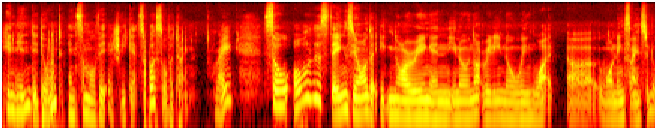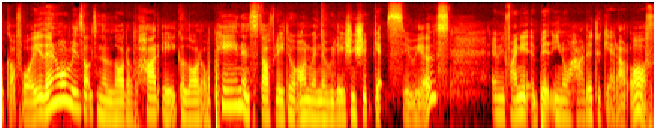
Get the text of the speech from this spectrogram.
Hint hint they don't and some of it actually gets worse over time right? So all these things you know the ignoring and you know not really knowing what uh, warning signs to look out for it then all results in a lot of heartache a lot of pain and stuff later on when the relationship gets serious and we find it a bit you know harder to get out of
